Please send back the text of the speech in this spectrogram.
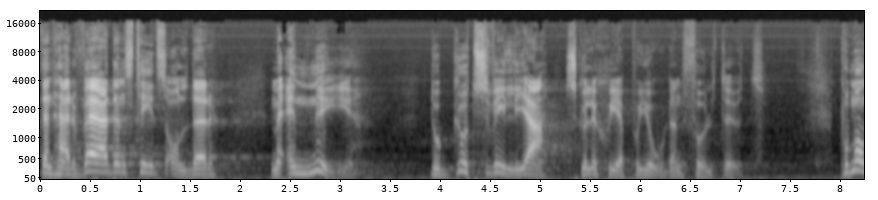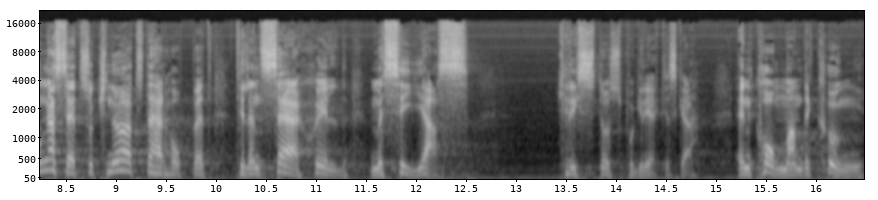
den här världens tidsålder med en ny, då Guds vilja skulle ske på jorden fullt ut. På många sätt så knöts det här hoppet till en särskild Messias, Kristus på grekiska en kommande kung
